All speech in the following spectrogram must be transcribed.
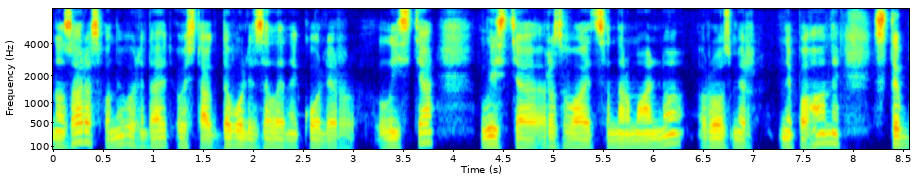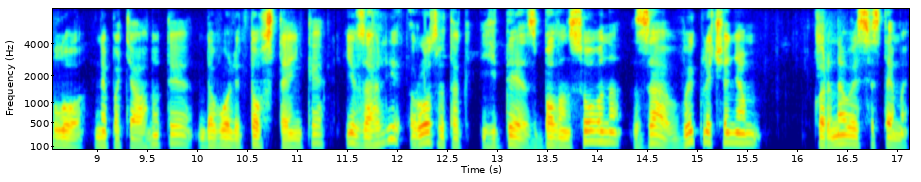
на зараз вони виглядають ось так. Доволі зелений колір листя. Листя розвивається нормально, розмір непоганий, стебло не потягнуте, доволі товстеньке. І взагалі розвиток йде збалансовано за виключенням кореневої системи.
